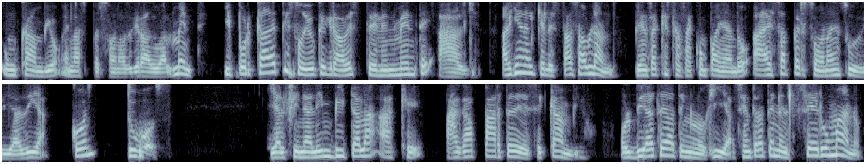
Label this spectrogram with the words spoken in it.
un cambio en las personas gradualmente. Y por cada episodio que grabes, ten en mente a alguien, alguien al que le estás hablando. Piensa que estás acompañando a esa persona en su día a día con tu voz y al final invítala a que haga parte de ese cambio. Olvídate de la tecnología, céntrate en el ser humano.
